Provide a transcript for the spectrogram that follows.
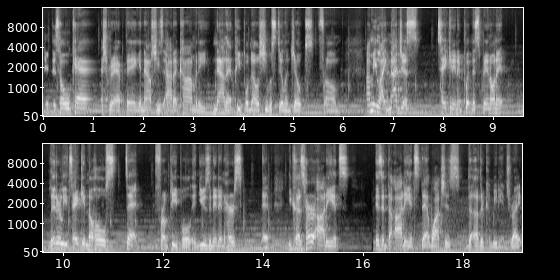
did this whole cash grab thing and now she's out of comedy now that people know she was stealing jokes from I mean, like not just taking it and putting a spin on it, literally taking the whole set from people and using it in her set because her audience isn't the audience that watches the other comedians, right?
